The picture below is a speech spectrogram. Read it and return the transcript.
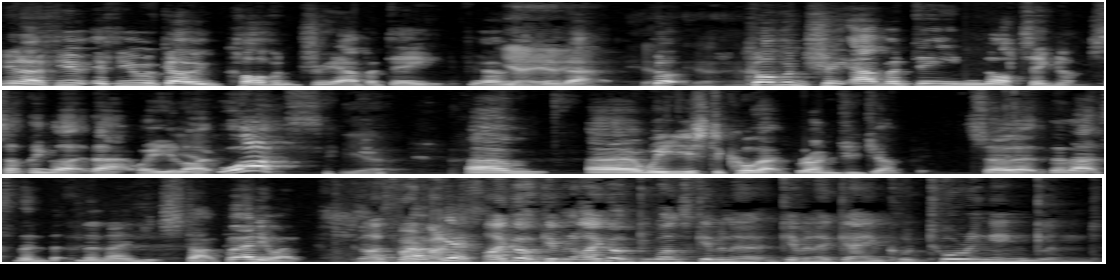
you know, if you if you were going Coventry Aberdeen, if you having Yeah, to yeah, do that, yeah, Co- yeah. Coventry Aberdeen Nottingham, something like that, where you're like, what? Yeah. Um, uh, we used to call that brungy jumping. So that, that's the the name that stuck. But anyway, That's very um, funny. yes. I got given. I got once given a given a game called Touring England,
